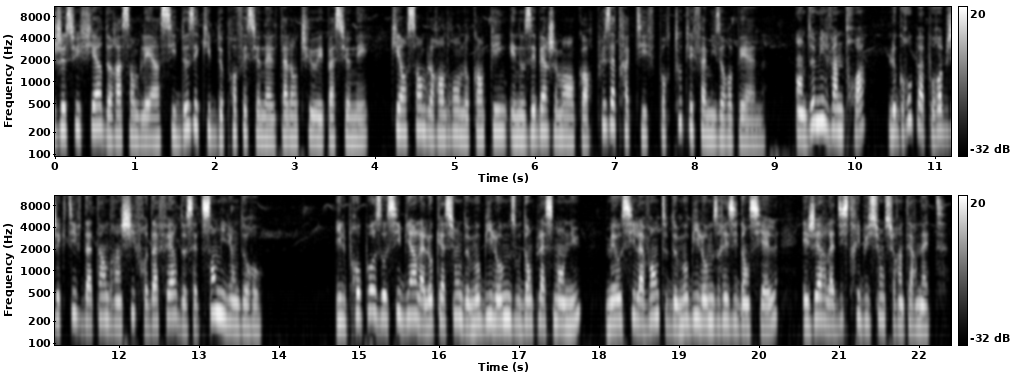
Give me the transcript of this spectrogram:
Je suis fier de rassembler ainsi deux équipes de professionnels talentueux et passionnés, qui ensemble rendront nos campings et nos hébergements encore plus attractifs pour toutes les familles européennes. En 2023, le groupe a pour objectif d'atteindre un chiffre d'affaires de 700 millions d'euros. Il propose aussi bien la location de mobile homes ou d'emplacements nus, mais aussi la vente de mobile homes résidentiels, et gère la distribution sur Internet.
